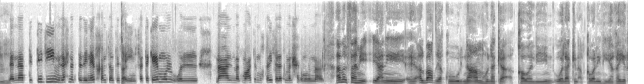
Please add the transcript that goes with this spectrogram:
لأنها بتبتدي من اللي إحنا ابتديناه في 95 طيب. فالتكامل وال... مع المجموعات المختلفة ده كمان حاجة مهمة قوي. أمل فهمي يعني آه، البعض يقول نعم هناك قوانين ولكن القوانين هي غير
